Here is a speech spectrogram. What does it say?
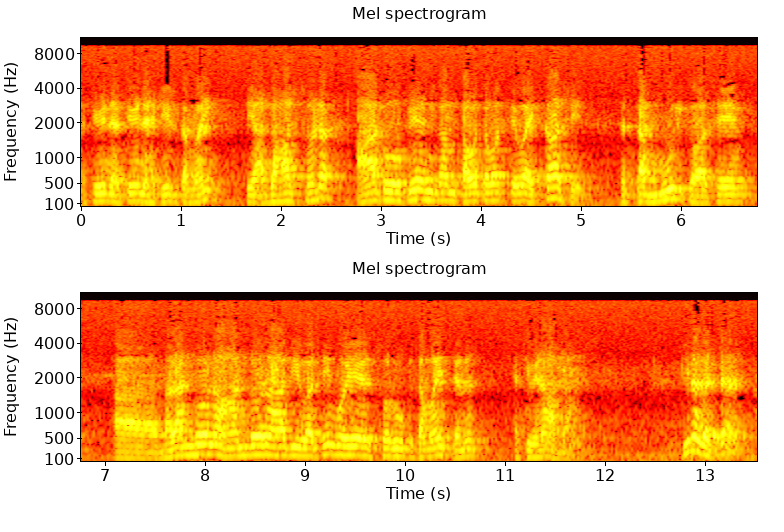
ඇති වෙන ඇති වෙන හැටියට තමයි මේ අදහස් වල ආටෝපය නිකන් තව තවත් ඒවා එකාසෙන් නැත්තම් මූලික වශයෙන් බලන්න ඕන අහන්න ඕන ආදී වශයෙන් ඔය ස්වરૂප තමයි එතන ඇති වෙන අදහස්. ඊළඟට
